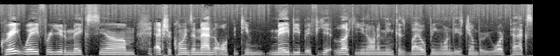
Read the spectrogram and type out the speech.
great way for you to make some extra coins in Madden Ultimate Team. Maybe if you get lucky, you know what I mean? Because by opening one of these jumbo reward packs.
